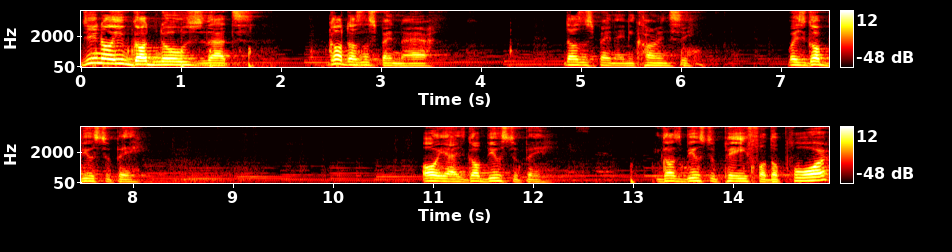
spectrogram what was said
Do you know if God knows that God doesn't spend naira, doesn't spend any currency, but He's got bills to pay? Oh, yeah, He's got bills to pay. He got bills to pay for the poor,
